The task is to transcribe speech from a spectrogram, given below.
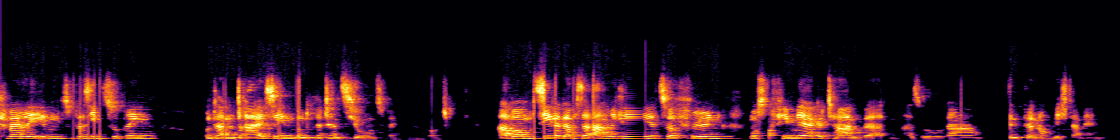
Quelle eben zu Versiegen zu bringen. Und an drei Seen wurden Retentionsbecken gebaut. Aber um Ziele der Wasserrahmenrichtlinie zu erfüllen, muss noch viel mehr getan werden. Also da sind wir noch nicht am Ende.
